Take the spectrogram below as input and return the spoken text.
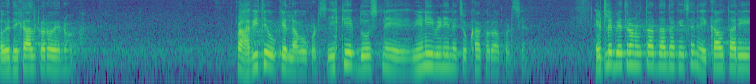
હવે નિકાલ કરો એનો. પણ આવી રીતે ઉકેલ લાવવો પડશે. એક એક દોષને વીણી વીણીને ચોખ્ખા કરવા પડશે. એટલે બે ત્રણ અવતાર દાદા કહે છે ને એક અવતારી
